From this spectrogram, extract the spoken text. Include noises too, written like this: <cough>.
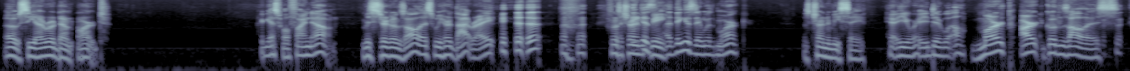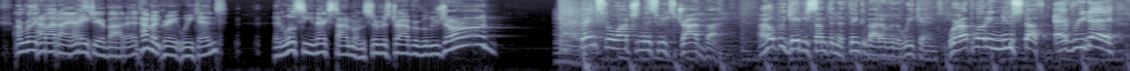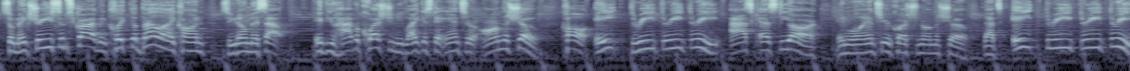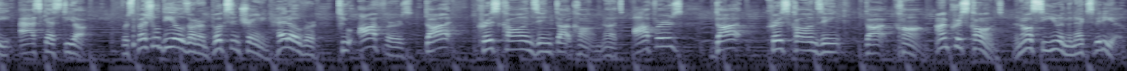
Oh, see, I wrote down Art. I guess we'll find out. Mr. Gonzalez, we heard that right. <laughs> <laughs> I was I trying think, to his, be I think his name was Mark. was trying to be safe. Yeah, you were. You did well. Mark Art Gonzalez. <laughs> I'm really Have glad I great- asked you about it. Have a great weekend. And we'll see you next time on Service Drive Revolution. Thanks for watching this week's Drive By. I hope we gave you something to think about over the weekend. We're uploading new stuff every day, so make sure you subscribe and click the bell icon so you don't miss out. If you have a question you'd like us to answer on the show, call 8333 Ask SDR and we'll answer your question on the show. That's 8333 Ask SDR. For special deals on our books and training, head over to offers.chriscollinsinc.com. Now that's offers.chriscollinsinc.com. I'm Chris Collins, and I'll see you in the next video.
